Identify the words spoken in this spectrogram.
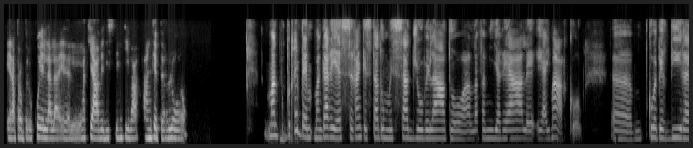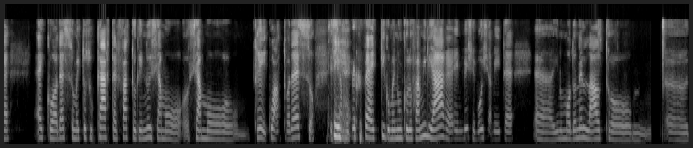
Era proprio quella la, la chiave distintiva anche per loro. Ma potrebbe magari essere anche stato un messaggio velato alla famiglia reale e ai Marco, eh, come per dire, ecco, adesso metto su carta il fatto che noi siamo, siamo 3, 4 adesso e sì. siamo perfetti come nucleo familiare e invece voi ci avete eh, in un modo o nell'altro eh,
